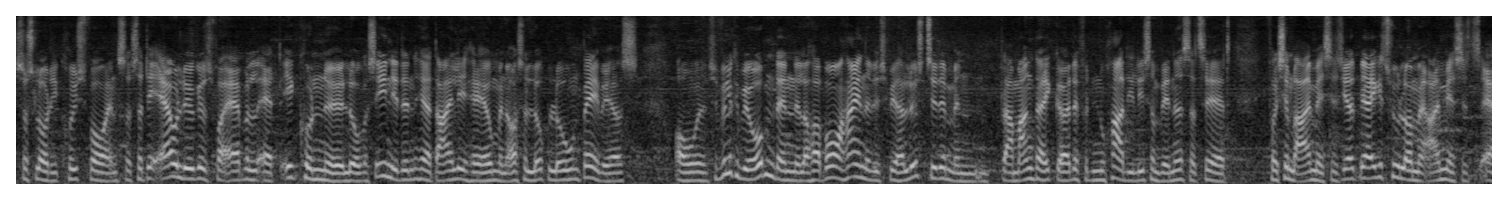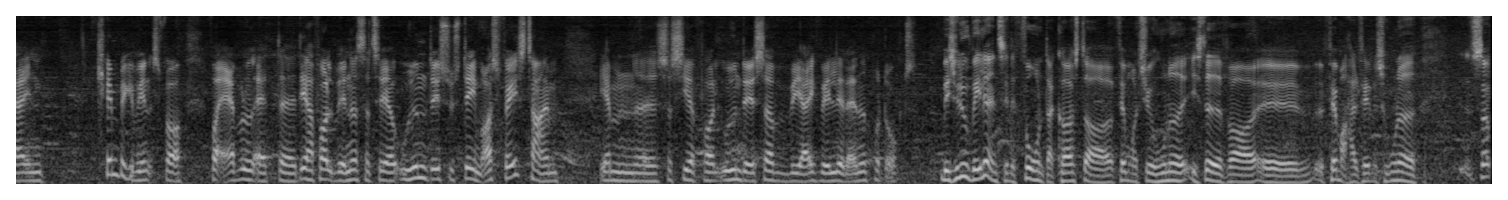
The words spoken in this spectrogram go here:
så slår de kryds foran sig. Så det er jo lykkedes for Apple at ikke kun øh, lukke os ind i den her dejlige have, men også at lukke lågen bag ved os. Og øh, selvfølgelig kan vi åbne den eller hoppe over hegnet, hvis vi har lyst til det, men der er mange, der ikke gør det, for nu har de ligesom vendet sig til, at for eksempel iMessage. Jeg, jeg er ikke i tvivl om, at iMessage er en kæmpe gevinst for, for Apple, at øh, det har folk vendt sig til, og uden det system, også FaceTime, jamen øh, så siger folk, uden det, så vil jeg ikke vælge et andet produkt. Hvis vi nu vælger en telefon, der koster 2500 i stedet for øh, 9500, så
